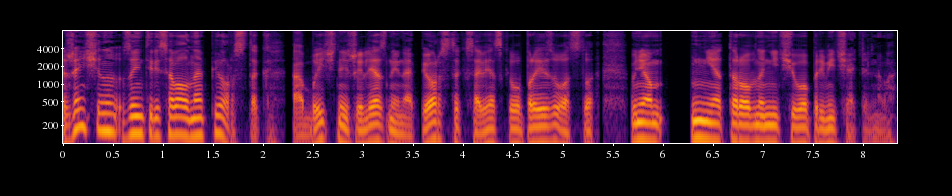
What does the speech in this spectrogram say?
Женщину заинтересовал наперсток, обычный железный наперсток советского производства. В нем нет ровно ничего примечательного.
